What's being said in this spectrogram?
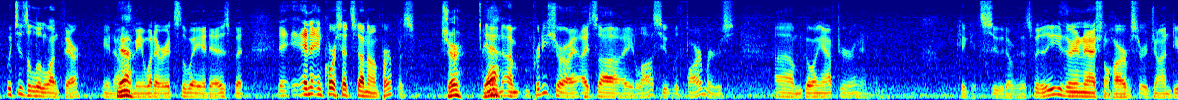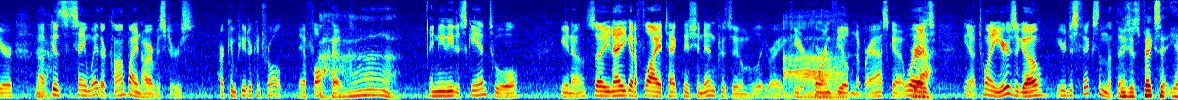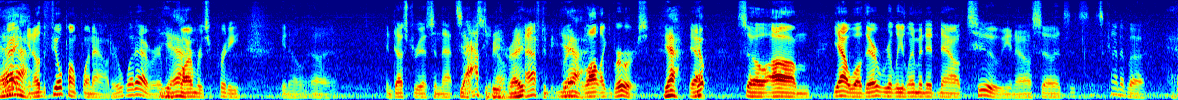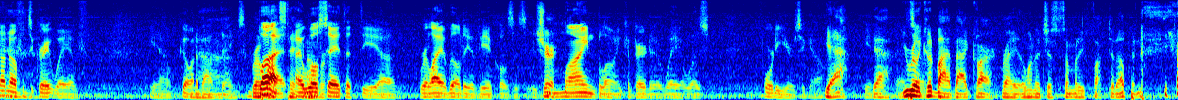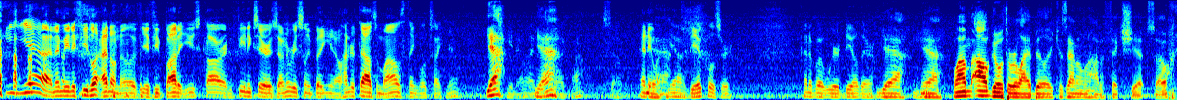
which is a little unfair. You know, Yeah. I mean, whatever. It's the way it is, but. And, and of course, that's done on purpose. sure. Yeah. And I'm pretty sure I, I saw a lawsuit with farmers um, going after and could get sued over this, but either International Harvester or John Deere, uh, Yeah. because it's the same way. Their combine harvesters are computer controlled. They have fault codes, Ah, and you need a scan tool. You know, so you now you got to fly a technician in, presumably, right, to your Ah. cornfield in Nebraska. Whereas, you know, 20 years ago, you're just fixing the thing. you just fix it. Yeah. Right. You know, the fuel pump went out or whatever. I mean, Yeah. farmers are pretty, you know, uh, industrious in that You sense. have to you be, know? right? They have to be, Yeah. A lot like brewers. Yeah. Yeah. Yep. So, um, yeah, well, they're really limited now too. You know, so it's it's, it's kind of a. I don't know if it's a great way of, you know, going about things. But I will over. say that the uh, reliability of vehicles is, is Sure. mind blowing compared to the way it was 40 years ago. Yeah. You know, yeah. uh, You really so- could buy a bad car, right? The one that just somebody fucked it up and. yeah, and I mean, if you look, I don't know if, if you bought a used car in Phoenix, Arizona recently, but you know, hundred thousand miles, thing looks like new. yeah. You know, Yeah. like, wow. So anyway, Yeah. yeah. vehicles are kind of a weird deal there. Yeah. Yeah. Well, I'm, I'll go with the reliability because I don't know how to fix shit. So.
